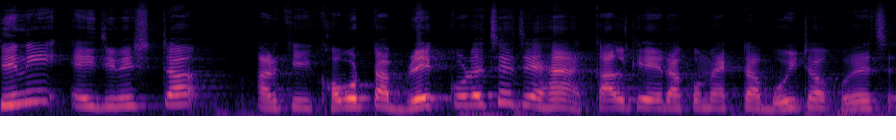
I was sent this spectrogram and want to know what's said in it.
তিনি এই জিনিসটা আর কি খবরটা ব্রেক করেছে যে হ্যাঁ কালকে এরকম একটা বৈঠক হয়েছে।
